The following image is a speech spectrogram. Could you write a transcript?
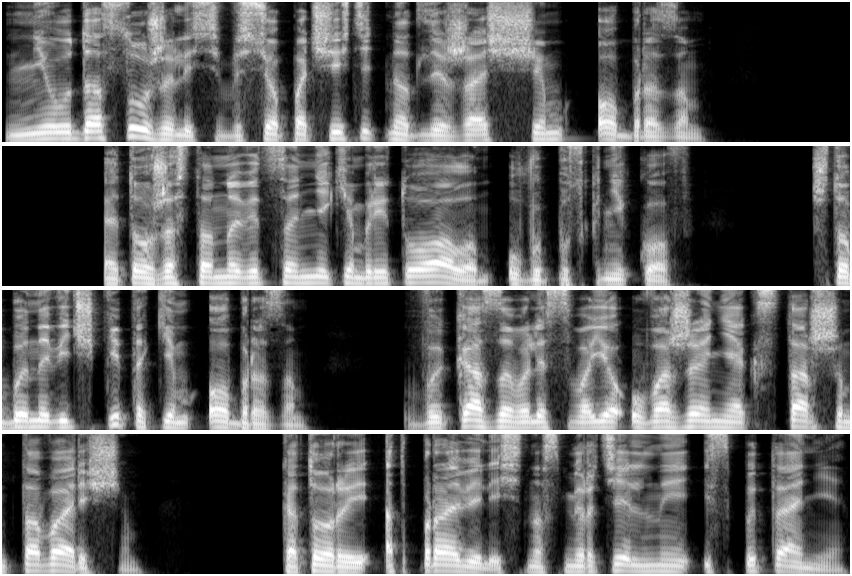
не удосужились все почистить надлежащим образом. Это уже становится неким ритуалом у выпускников, чтобы новички таким образом выказывали свое уважение к старшим товарищам, которые отправились на смертельные испытания.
